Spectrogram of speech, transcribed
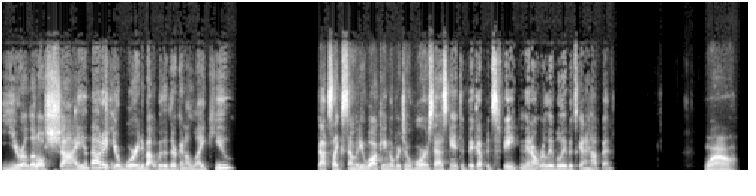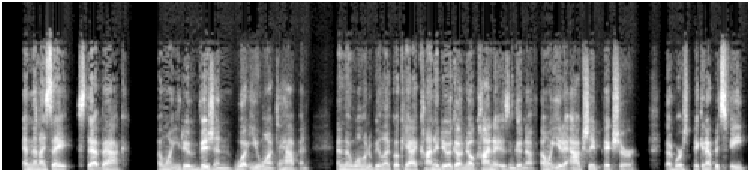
you're a little shy about it, you're worried about whether they're going to like you. That's like somebody walking over to a horse asking it to pick up its feet and they don't really believe it's going to happen. Wow. And then I say, step back. I want you to envision what you want to happen. And the woman would be like, okay, I kind of do. I go, no, kind of isn't good enough. I want you to actually picture that horse picking up its feet.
